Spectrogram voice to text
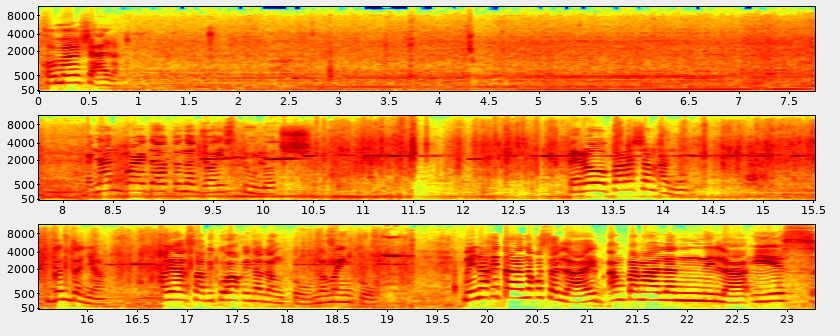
Commercial. Non-bar daw to na Joyce Tuluch. Pero para siyang ano, ganda niya. Kaya sabi ko akin na lang to, namain ko. May nakitaan ako sa live, ang pangalan nila is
